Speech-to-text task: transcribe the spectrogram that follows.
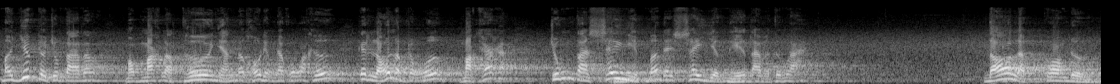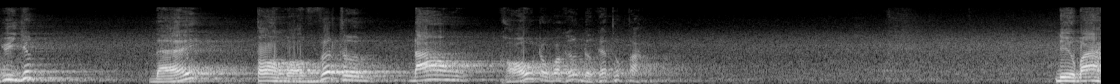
mới giúp cho chúng ta đó một mặt là thừa nhận nó khổ niềm đau của quá khứ cái lỗi lầm trong quá khứ. Mặt khác đó, chúng ta xây nghiệp mới để xây dựng hiện tại và tương lai. Đó là con đường duy nhất để toàn bộ vết thương đau khổ trong quá khứ được kết thúc thôi. Điều ba,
